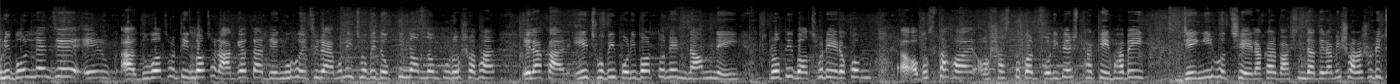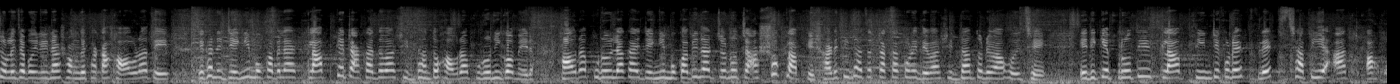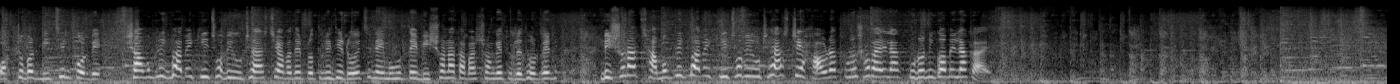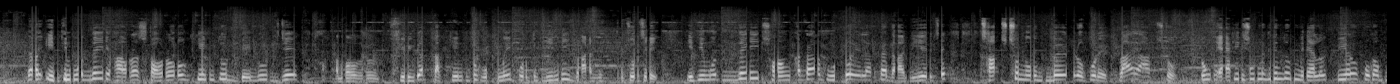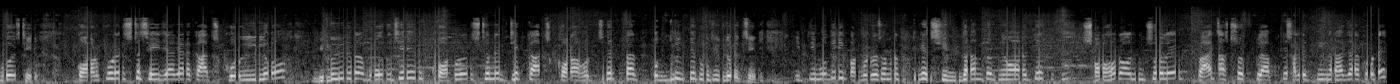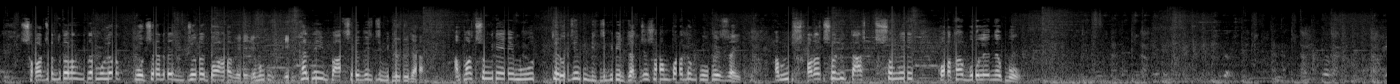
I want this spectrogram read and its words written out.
উনি বললেন যে এর দু বছর, তিন বছর আগেও তার ডেঙ্গু হয়েছিল। এমনই ছবি দক্ষিণ দমদম পুরসভার এলাকার। এই ছবি পরিবর্তনের নাম নেই। প্রতি বছরে এরকম অবস্থা হয়, অস্বাস্থ্যকর পরিবেশ থাকে। এভাবেই ডেঙ্গি হচ্ছে এলাকার বাসিন্দাদের। আমি সরাসরি চলে যাব এলিনার সঙ্গে থাকা হাওড়াতে, যেখানে ডেঙ্গি মোকাবেলায় ক্লাবকে টাকা দেওয়ার সিদ্ধান্ত হাওড়া পুর নিগমের। হাওড়া পুর এলাকায় ডেঙ্গি মোকাবিলার জন্য চারশো ক্লাবকে সাড়ে তিন হাজার টাকা করে দেওয়ার সিদ্ধান্ত নেওয়া হয়েছে। এদিকে প্রতি ক্লাব তিনটে করে ফ্লেক্স ছাপিয়ে আট অক্টোবর মিছিল করবে। সামগ্রিকভাবে কি ছবি উঠে আসছে আমাদের প্রতিনিধি রয়েছেন এই মুহূর্তে বিশ্বনাথ আমার সঙ্গে তুলে ধরবেন। বিশ্বনাথ, সামগ্রিকভাবে কি ছবি উঠে আসছে হাওড়া পুরসভা এলাকা পুর নিগম এলাকায়? ইতিমধ্যেই হাওড়া শহরেও কিন্তু ডেঙ্গুর যে ফিগার তা কিন্তু কমেই প্রতিদিনই বাড়তে চলছে। ইতিমধ্যেই সংখ্যাটা পুরো এলাকা দাঁড়িয়েছে। সাতশো নব্বইয়ের ওপরে, প্রায় আটশো। এবং একই সঙ্গে কিন্তু ম্যালোরিয়াও প্রকোপ রয়েছে। কর্পোরেশন সেই জায়গায় কাজ করলেও বিরোধীরা বলছে কর্পোরেশনের যে কাজ করা হচ্ছে তার পদ্ধতিতে ত্রুটি রয়েছে। ইতিমধ্যেই কর্পোরেশন থেকে সিদ্ধান্ত নেওয়া হয়েছে, শহর অঞ্চলে প্রায় চারশো ক্লাবকে সাড়ে তিন হাজার করে সচেতনতামূলক প্রচারের জন্য দেওয়া হবে এবং এখানেই বাঁচিয়ে দিয়েছে বিরোধীরা। আমার সঙ্গে এই মুহূর্তে রয়েছেন বিজেপির রাজ্য সম্পাদক উমেশ রায়। আমি সরাসরি তার সঙ্গে কথা বলে নেব।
